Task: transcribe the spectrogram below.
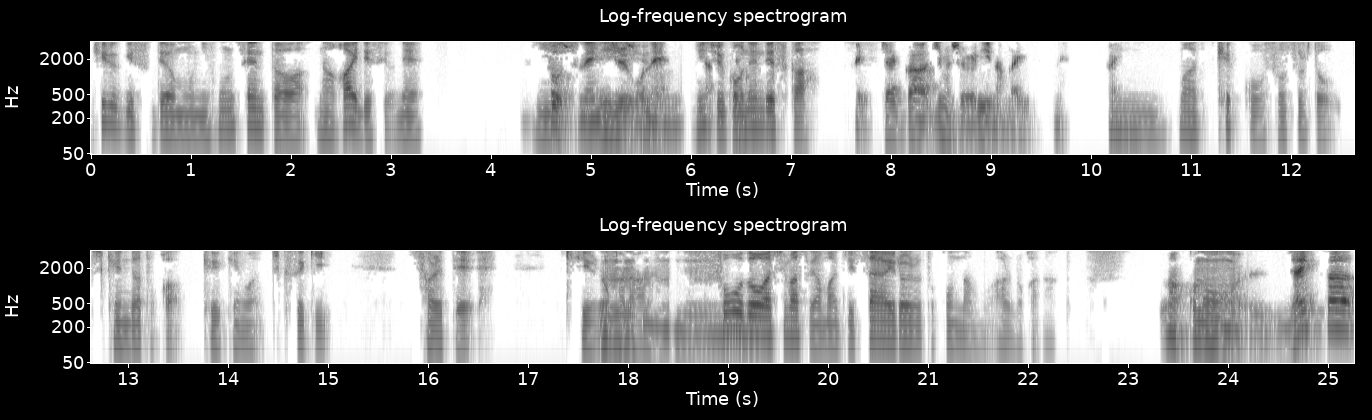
キルギスではもう日本センターは長いですよね。そうですね。25年。25年で。ですか。はい。ジャイカ事務所より長いですね。はいうん、まあ結構そうすると知見だとか経験は蓄積されてきているのかな。うん想像はしますが、まあ実際はいろいろと困難もあるのかな。まあ、この JICA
